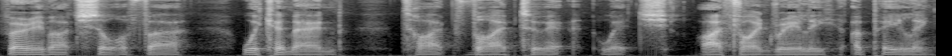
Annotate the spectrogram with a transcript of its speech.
Very much sort of uh, Wicker Man type vibe to it, which I find really appealing.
